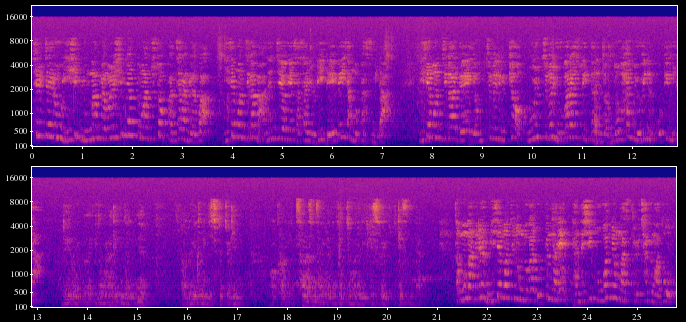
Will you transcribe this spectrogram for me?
실제로 26만 명을 10년 동안 추적 관찰한 결과 미세먼지가 많은 지역의 자살률이 4배 이상 높았습니다. 미세먼지가 뇌에 염증을 일으켜 우울증을 유발할 수 있다는 점도 한 요인으로 꼽힙니다. 뇌로 이동을 하게 된다면 어, 뇌도 이제 직접적인 어, 그런 산화선상이라든지 염증을 일으킬 수 있겠습니다. 전문가들은 미세먼지 농도가 높은 날엔 반드시 보건용 마스크를 착용하고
